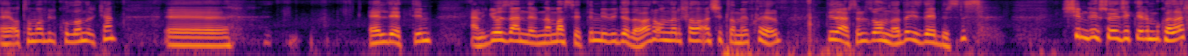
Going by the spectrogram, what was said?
e, otomobil kullanırken e, elde ettiğim yani gözlemlerinden bahsettiğim bir video da var. Onları falan açıklamaya koyarım. Dilerseniz onları da izleyebilirsiniz. Şimdilik söyleyeceklerim bu kadar.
